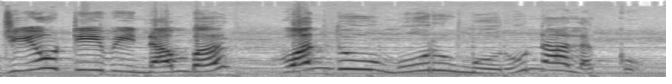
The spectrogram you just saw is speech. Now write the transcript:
ಜಿಯೋ ಟಿವಿ ನಂಬರ್ ಒಂದು ಮೂರು ಮೂರು ನಾಲ್ಕು.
